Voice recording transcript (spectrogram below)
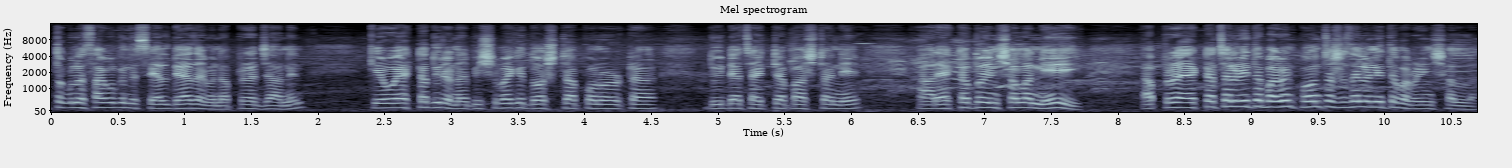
এতগুলো ছাগল কিন্তু সেল দেওয়া যাবে না, আপনারা জানেন। কেউ একটা দুইটা না, বেশিরভাগই দশটা, পনেরোটা, দুইটা, চারটা, পাঁচটা নে আর একটা তো ইনশাল্লাহ নেই। আপনারা একটা চালে নিতে পারবেন, পঞ্চাশটা চালে নিতে পারবেন ইনশাল্লাহ।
